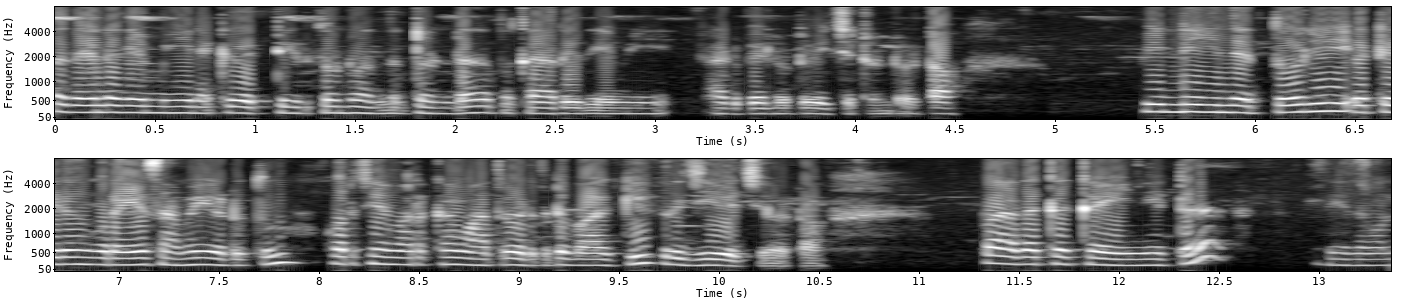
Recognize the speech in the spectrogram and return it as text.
അപ്പോൾ അതേണ്ട ഞാൻ മീനൊക്കെ വെട്ടിയെടുത്തുകൊണ്ട് വന്നിട്ടുണ്ട്. അപ്പോൾ കറി ഇതേ മീൻ അടുപ്പിലോട്ട് വെച്ചിട്ടുണ്ട് കേട്ടോ. പിന്നെ ഈ നെത്തോലി വെട്ടിയിടാൻ കുറേ സമയം എടുത്തു. കുറച്ച് ഞാൻ വറക്കാൻ മാത്രം എടുത്തിട്ട് ബാക്കി ഫ്രിഡ്ജിൽ വെച്ചു കേട്ടോ. അപ്പോൾ അതൊക്കെ കഴിഞ്ഞിട്ട് നമ്മൾ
